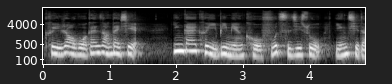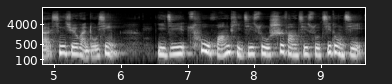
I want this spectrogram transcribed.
可以绕过肝脏代谢，应该可以避免口服雌激素引起的心血管毒性，以及促黄体激素释放激素激动剂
